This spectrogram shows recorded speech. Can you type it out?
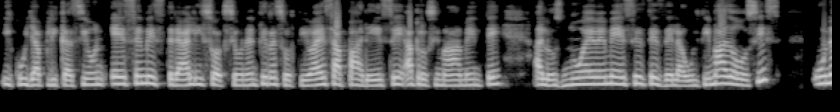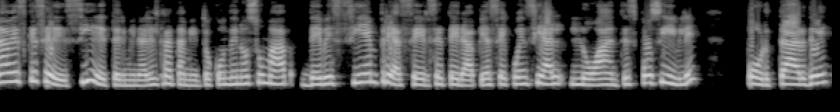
y cuya aplicación es semestral y su acción antirresortiva desaparece aproximadamente a los nueve meses desde la última dosis, una vez que se decide terminar el tratamiento con denosumab, debe siempre hacerse terapia secuencial lo antes posible, por tarde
